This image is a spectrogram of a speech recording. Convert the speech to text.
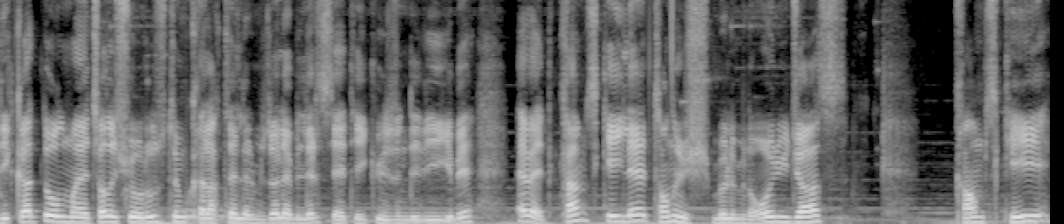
dikkatli olmaya çalışıyoruz. Tüm karakterlerimiz ölebilir. ST200'ün dediği gibi. Evet Kamski ile tanış bölümünü oynayacağız. Kamski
